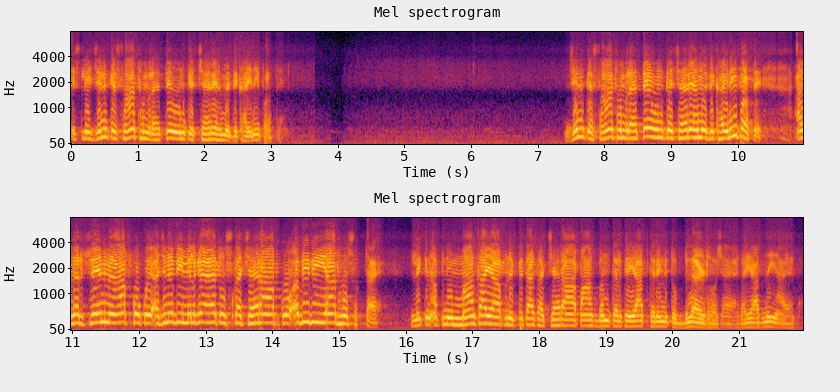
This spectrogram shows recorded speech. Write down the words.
इसलिए जिनके साथ हम रहते हैं, उनके चेहरे हमें दिखाई नहीं पड़ते। जिनके साथ हम रहते हैं, उनके चेहरे हमें दिखाई नहीं पड़ते। अगर ट्रेन में आपको कोई अजनबी मिल गया है तो उसका चेहरा आपको अभी भी याद हो सकता है। लेकिन अपनी माँ का या अपने पिता का चेहरा आप आँख बंद करके याद करेंगे तो ब्लर्ड हो जाएगा, याद नहीं आएगा।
